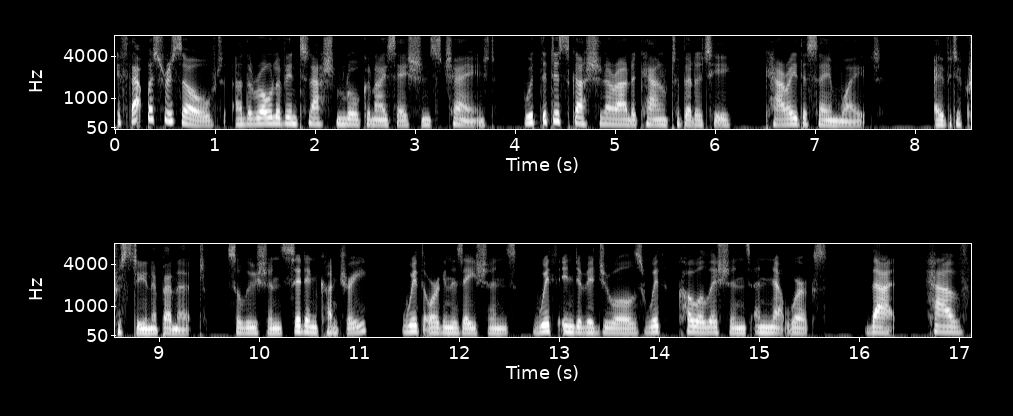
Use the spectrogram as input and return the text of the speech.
If that was resolved and the role of international organisations changed, would the discussion around accountability carry the same weight? Over to Christina Bennett. Solutions sit in country with organizations, with individuals, with coalitions and networks that have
